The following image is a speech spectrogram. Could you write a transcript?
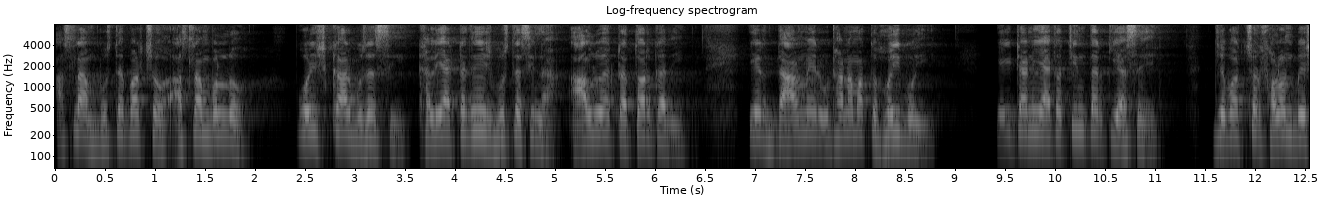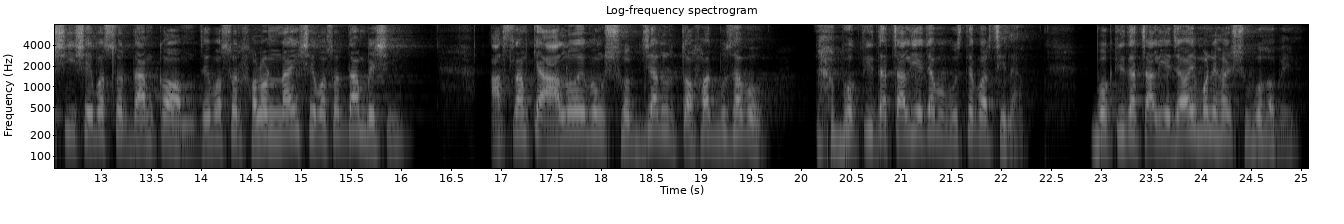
আসলাম, বুঝতে পারছ? আসলাম বলল, পরিষ্কার বুঝেছি, খালি একটা জিনিস বুঝতেছি না, আলু একটা তরকারি, এর দামের উঠানামা তো হইবই। এইটা নিয়ে এত চিন্তার কি আছে? যে বছর ফলন বেশি, সেই বছর দাম কম, যে বছর ফলন নাই, সে বছর দাম বেশি। আসলামকে আলো এবং সবজি আলুর তফাত বুঝাবো? বক্তৃতা চালিয়ে যাব, বুঝতে পারছি না। বক্তৃতা চালিয়ে যাওয়াই মনে হয় শুভ হবে।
